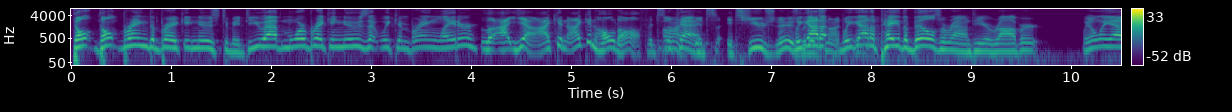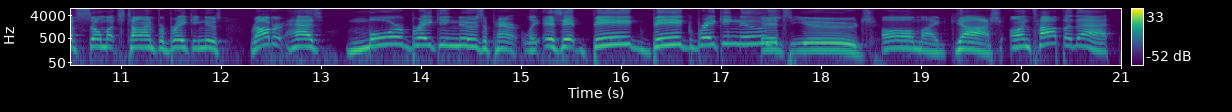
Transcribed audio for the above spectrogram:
Don't don't bring the breaking news to me. Do you have more breaking news that we can bring later? Look, I, yeah, I can I can hold off. It's not Okay. it's it's huge news. We gotta we gotta pay the bills around here, Robert. We only have so much time for breaking news. Robert has more breaking news apparently. Is it big, big breaking news? It's huge. oh my gosh. On top of that,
